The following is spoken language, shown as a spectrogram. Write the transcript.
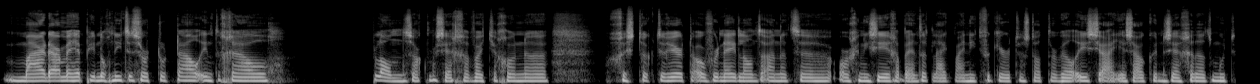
Maar daarmee heb je nog niet een soort totaal integraal plan, zou ik maar zeggen, wat je gewoon uh, gestructureerd over Nederland aan het uh, organiseren bent. Het lijkt mij niet verkeerd als dat er wel is. Ja, je zou kunnen zeggen dat moet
